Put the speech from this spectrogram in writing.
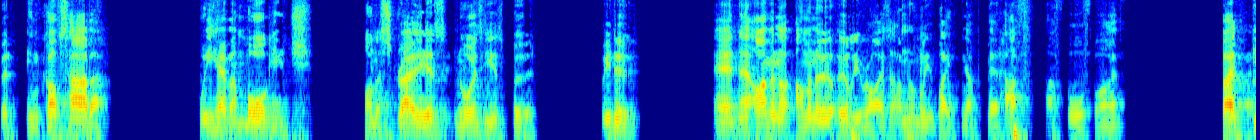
But in Coffs Harbour, we have a mortgage on Australia's noisiest bird. We do. And now I'm an, I'm an early riser. I'm normally waking up about half, half four, five. But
